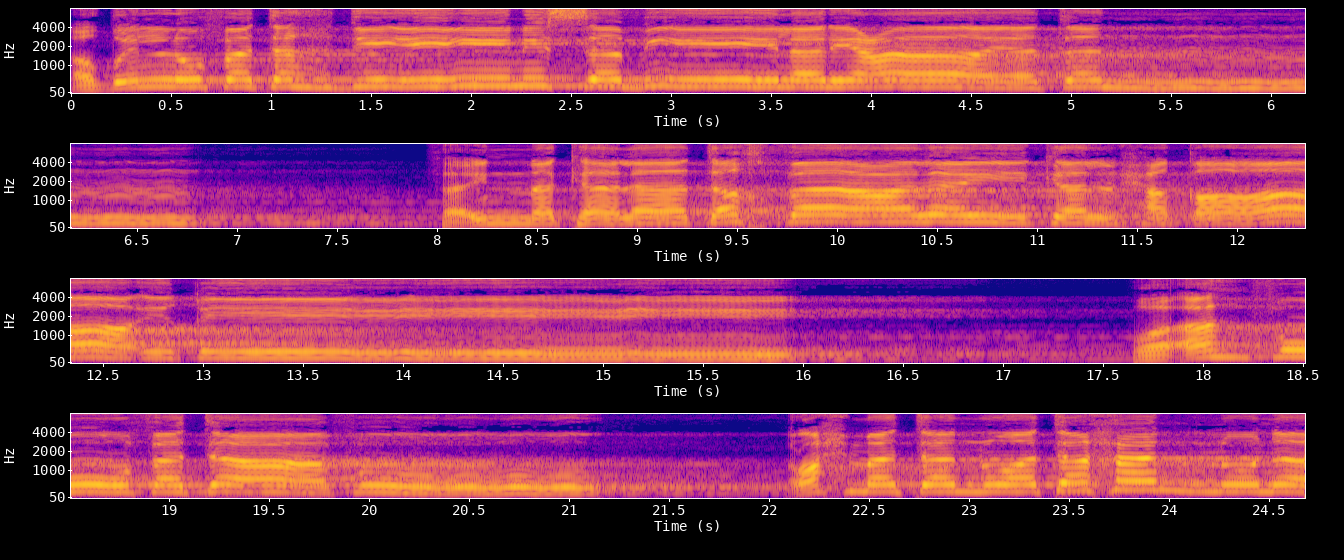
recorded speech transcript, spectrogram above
أضل فتهديني السبيل رعاية. فإنك لا تخفى عليك الحقائق. وأهفو فتعفو رحمة وتحننا.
